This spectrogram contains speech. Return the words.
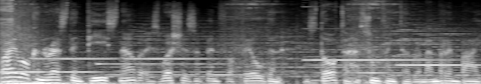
Milo can rest in peace now that his wishes have been fulfilled and his daughter has something to remember him by.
